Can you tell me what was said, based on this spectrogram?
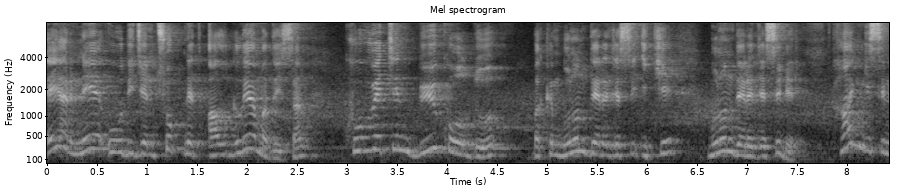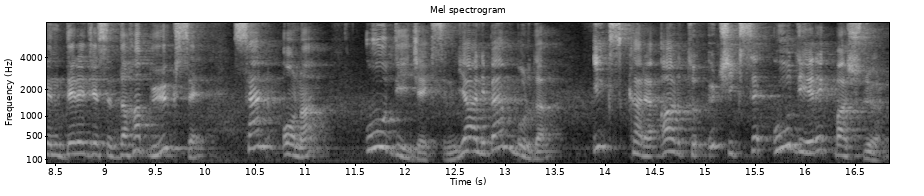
eğer neye u diyeceğini çok net algılayamadıysan kuvvetin büyük olduğu bakın bunun derecesi 2 bunun derecesi 1. Hangisinin derecesi daha büyükse sen ona u diyeceksin. Yani ben burada x kare artı 3x'e u diyerek başlıyorum.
